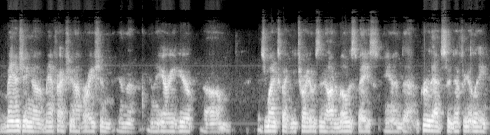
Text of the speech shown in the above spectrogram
managing a manufacturing operation in the in the area here. Um, as you might expect in Detroit, it was in the automotive space and uh, grew that significantly.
